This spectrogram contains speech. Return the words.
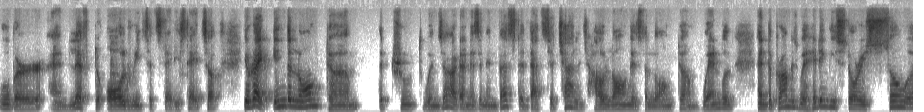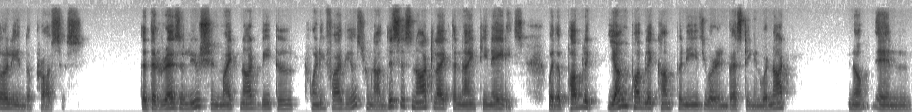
Uber and Lyft to all reach that steady state. So you're right. In the long term, the truth wins out. And as an investor, that's the challenge. How long is the long term? When will, and the problem is we're hitting these stories so early in the process that the resolution might not be till 25 years from now. This is not like the 1980s, where the public, young public companies you are investing in were not you know, in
